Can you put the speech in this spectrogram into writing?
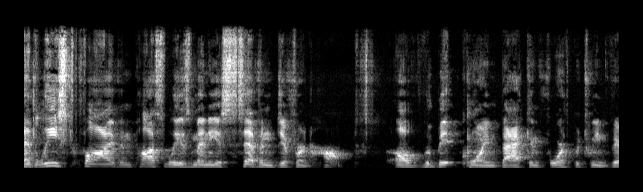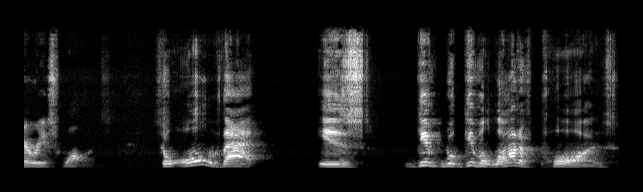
at least five and possibly as many as seven different hops of the Bitcoin back and forth between various wallets. So all of that is give will give a lot of pause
